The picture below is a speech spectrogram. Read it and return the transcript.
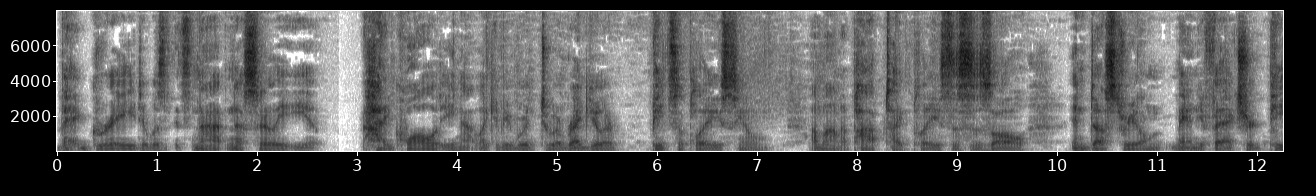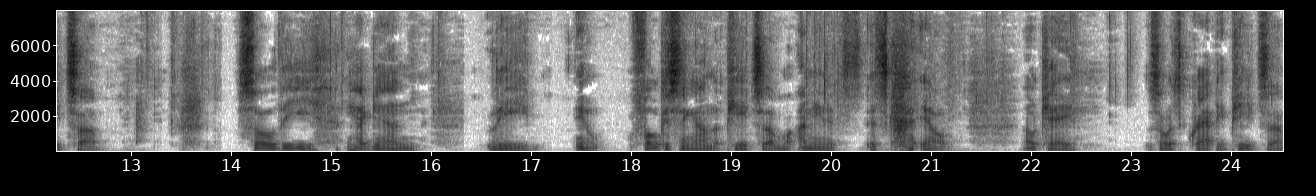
that great. It was, it's not necessarily high quality, not like if you went to a regular pizza place, you know, a mom and pop type place. This is all industrial manufactured pizza. So the, again, the, you know, focusing on the pizza, I mean, it's, it's you know, okay, so it's crappy pizza.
